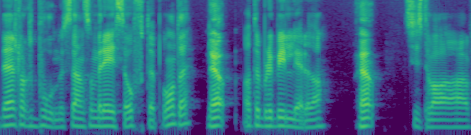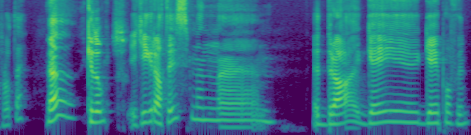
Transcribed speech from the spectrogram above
Det er en slags bonus til den som reiser ofte, på en måte. Ja. At det blir billigere da. Ja. Syns det var flott, det. ja ikke dumt. Ikke gratis, men eh, et bra, gøy, gøy påfunn.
